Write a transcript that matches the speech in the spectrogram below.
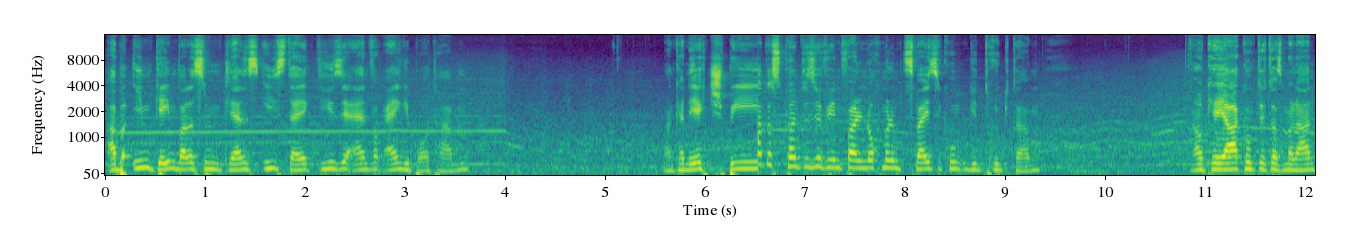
Aber im Game war das so ein kleines Easter Egg, die sie einfach eingebaut haben. Man kann echt spät... Das könnte sie auf jeden Fall nochmal um zwei Sekunden gedrückt haben. Okay, ja, guckt euch das mal an.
